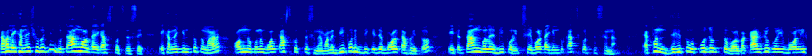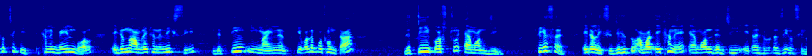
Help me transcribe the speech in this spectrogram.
তাহলে এখানে শুধু কিন্তু টান বলটাই কাজ করতেছে। এখানে কিন্তু তোমার অন্য কোনো বল কাজ করতেছে না। মানে বিপরীত দিকে যে বলটা হইতো, এটা টান বলের বিপরীত সেই বলটা কিন্তু কাজ করতেছে না। এখন যেহেতু উপযুক্ত বল বা কার্যকরী বলই হচ্ছে কি, এখানে মেইন বল এই জন্য আমরা এখানে লিখছি যে টি ই মাইনাস কী বলে প্রথমটা? যে T equals to m one g ঠিক আছে? এটা লিখছি। যেহেতু আমার এখানে এম ওয়ান যে জি এটার ভ্যালুটা জিরো ছিল।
